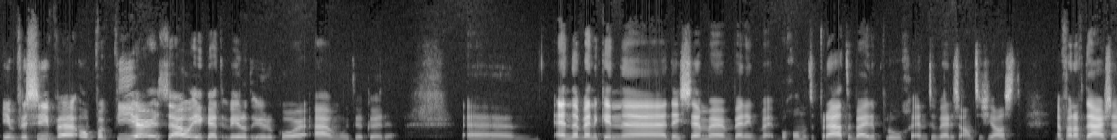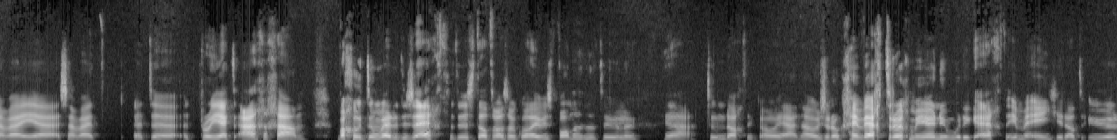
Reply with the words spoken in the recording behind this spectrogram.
in principe, op papier zou ik het werelduurrecord aan moeten kunnen. Ehm, en dan ben ik in eh, december ben ik be- begonnen te praten bij de ploeg en toen werden ze enthousiast. En vanaf daar zijn wij, eh, zijn wij het, eh, het project aangegaan. Maar goed, toen werd het dus echt. Dus dat was ook wel even spannend natuurlijk. Ja, toen dacht ik, oh ja, nou is er ook geen weg terug meer. Nu moet ik echt in mijn eentje dat uur,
